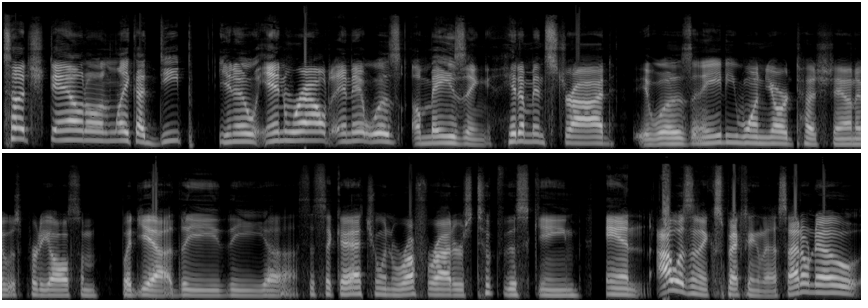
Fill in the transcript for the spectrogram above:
touchdown on like a deep, you know, in route, and it was amazing. Hit him in stride. It was an 81 yard touchdown. It was pretty awesome. But yeah, the the uh, Saskatchewan Roughriders took this game, and I wasn't expecting this. I don't know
